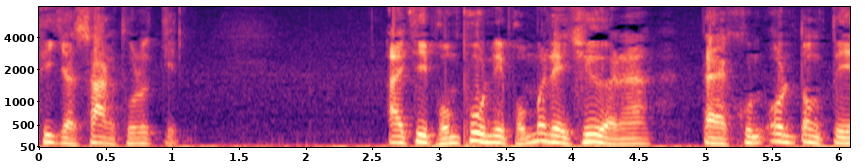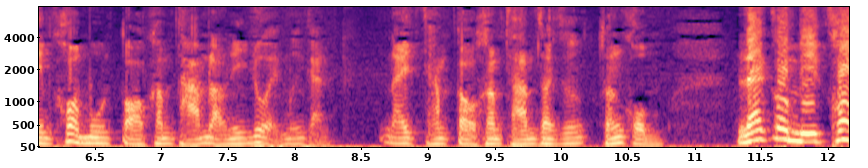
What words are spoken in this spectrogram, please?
ที่จะสร้างธุรกิจ ไอ้ที่ผมพูดนี่ผมไม่ได้เชื่อนะ แต่คุณอ้นต้องเตรียมข้อมูลตอบคำถามเหล่านี้ด้วยเหมือนกัน ในคำตอบคำถามสังคม และก็มีข้อ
